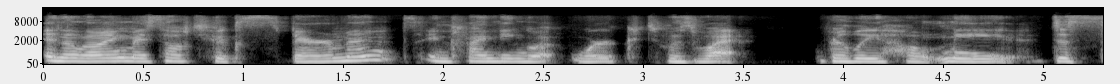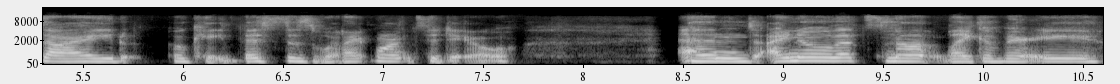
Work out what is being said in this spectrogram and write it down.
and allowing myself to experiment and finding what worked was what really helped me decide okay, this is what I want to do. And I know that's not like a very,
